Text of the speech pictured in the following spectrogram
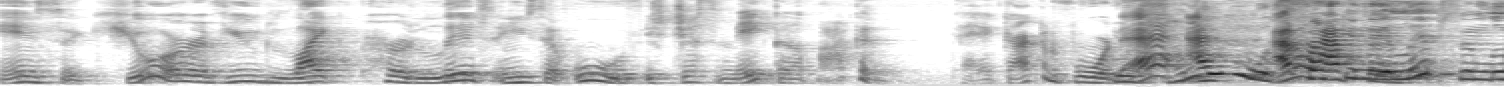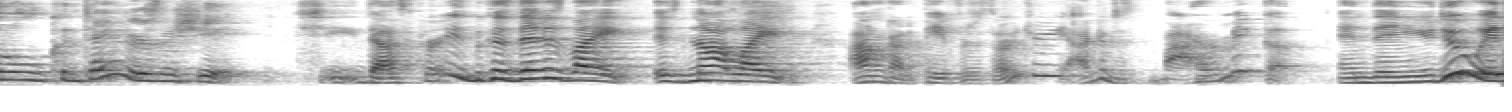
insecure. If you like her lips and you said, "Ooh, if it's just makeup, I could." Heck, I could afford that. Some I- people were I don't have to- their lips in little containers and shit. she, that's crazy because then it's like it's not like I don't gotta pay for the surgery. I could just buy her makeup, and then you do it,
